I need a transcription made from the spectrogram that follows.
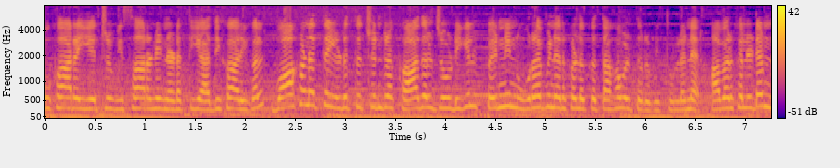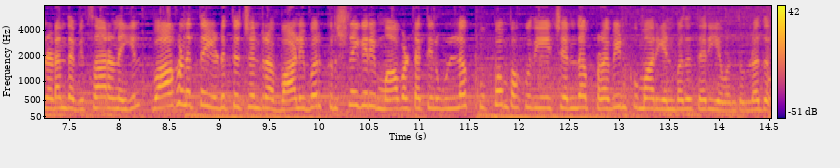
புகாரை ஏற்று விசாரணை நடத்திய அதிகாரிகள் வாகனத்தை எடுத்துச் சென்ற காதல் ஜோடியில் பெண்ணின் உறவினர்களுக்கு தகவல் தெரிவித்துள்ளனர். அவர்களிடம் நடந்த விசாரணையில் வாகனத்தை எடுத்துச் சென்ற வாலிபர் கிருஷ்ணகிரி மாவட்டத்தில் உள்ள குப்பம் பகுதியைச் சேர்ந்த பிரவீன்குமார் என்பது தெரிய வந்துள்ளது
